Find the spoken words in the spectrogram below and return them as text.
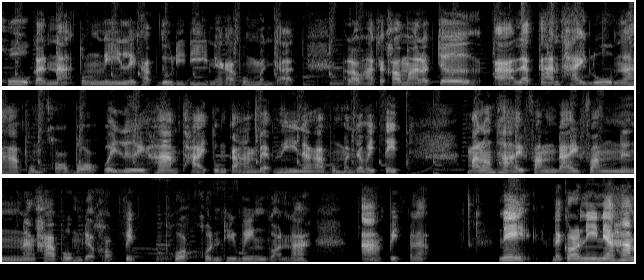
คู่กันณตรงนี้เลยครับดูดีๆนะครับผมมันอาจเราอาจจะเข้ามาแล้วเจออ่าแล้วการถ่ายรูปนะครับผมขอบอกไว้เลยห้ามถ่ายตรงกลางแบบนี้นะครับผมมันจะไม่ติดมันต้องถ่ายฝั่งใดฝั่งหนึ่งนะครับผมเดี๋ยวขอปิดพวกคนที่วิ่งก่อนนะ อะปิดไปแล้ว นี่ในกรณีเนี้ยห้าม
